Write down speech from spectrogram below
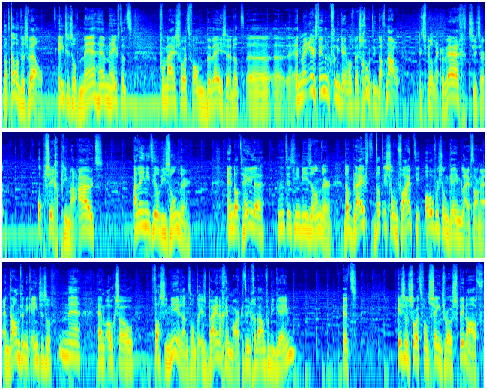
Dat kan het dus wel. Agents of Mayhem heeft het voor mij een soort van bewezen. Dat, uh, uh, en mijn eerste indruk van die game was best goed. Ik dacht, nou, dit speelt lekker weg. Het ziet er op zich prima uit. Alleen niet heel bijzonder. En dat hele, het is niet bijzonder. Dat blijft, dat is zo'n vibe die over zo'n game blijft hangen. En daarom vind ik Agents of meh, hem ook zo fascinerend. Want er is bijna geen marketing gedaan voor die game. Het is een soort van Saints Row spin-off.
